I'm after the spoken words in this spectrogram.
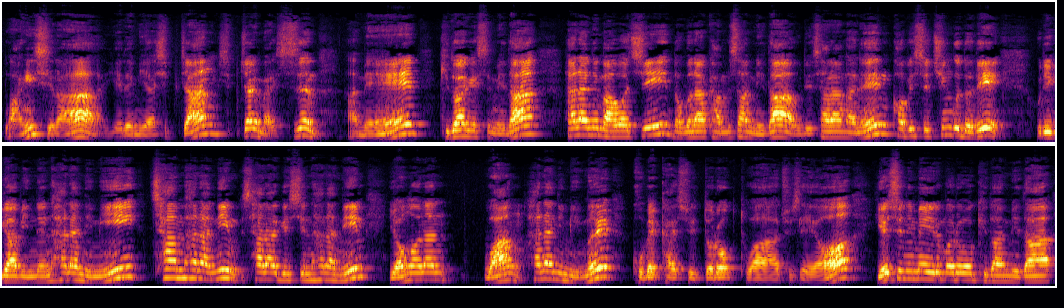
왕이시라. 예레미야 10장 10절 말씀. 아멘. 기도하겠습니다. 하나님 아버지 너무나 감사합니다. 우리 사랑하는 커비스 친구들이 우리가 믿는 하나님이 참 하나님, 살아계신 하나님, 영원한 왕 하나님임을 고백할 수 있도록 도와주세요. 예수님의 이름으로 기도합니다.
